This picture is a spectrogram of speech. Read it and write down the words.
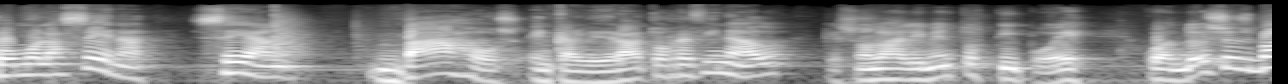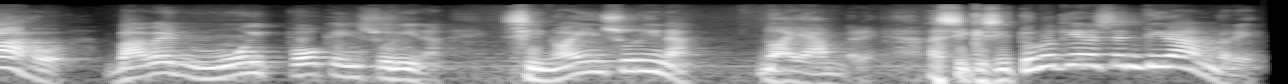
como la cena, sean bajos en carbohidratos refinados, que son los alimentos tipo E. Cuando eso es bajo, va a haber muy poca insulina. Si no hay insulina, no hay hambre. Así que si tú no quieres sentir hambre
